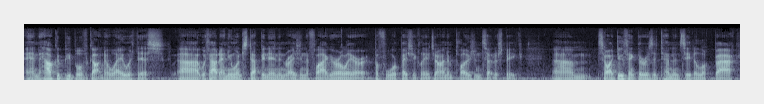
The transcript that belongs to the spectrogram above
and how could people have gotten away with this? Uh, without anyone stepping in and raising the flag earlier before basically a giant implosion, so to speak. Um, so I do think there is a tendency to look back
